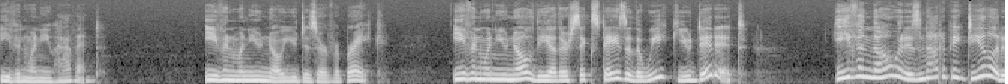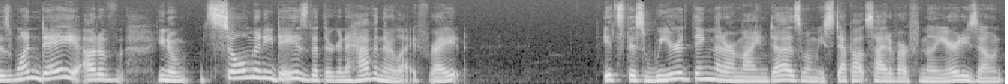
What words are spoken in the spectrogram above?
even when you haven't, even when you know you deserve a break, even when you know the other six days of the week you did it. Even though it is not a big deal, it is one day out of, you know, so many days that they're going to have in their life, right? It's this weird thing that our mind does when we step outside of our familiarity zone,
